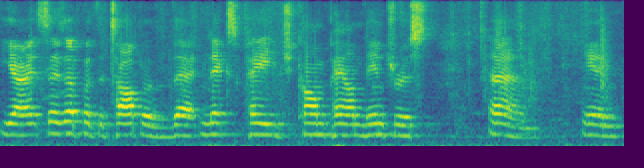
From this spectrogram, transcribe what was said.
Yeah, it says up at the top of that next page, compound interest. Um, and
